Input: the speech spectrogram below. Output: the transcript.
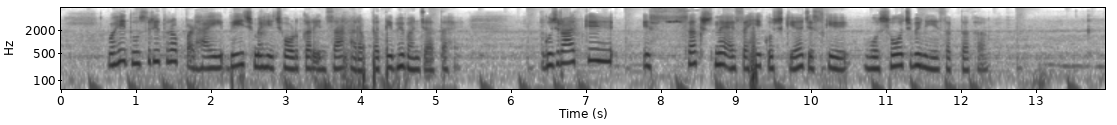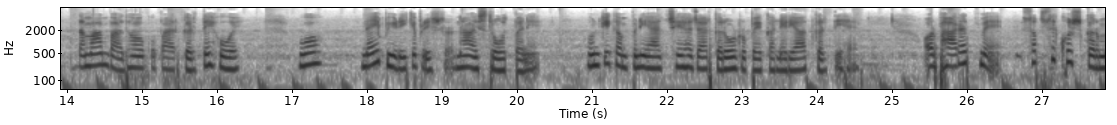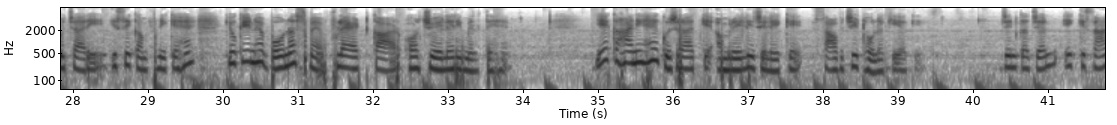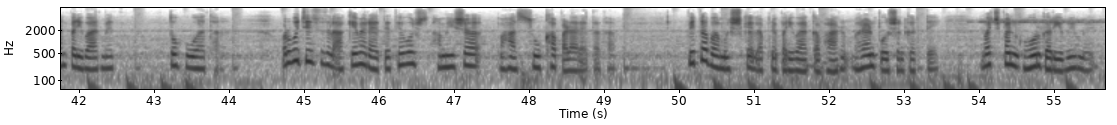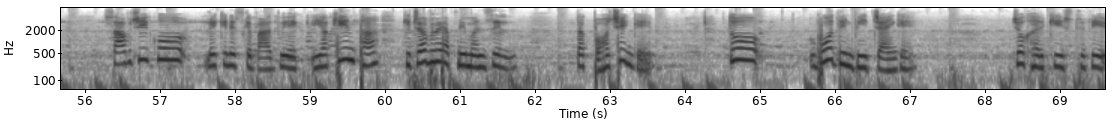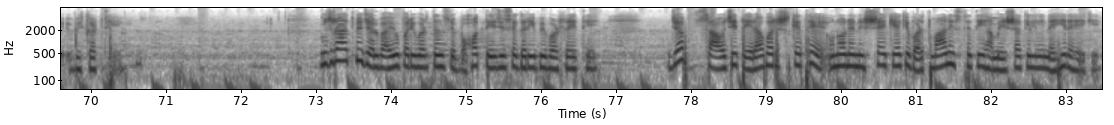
वहीं दूसरी तरफ़ पढ़ाई बीच में ही छोड़कर इंसान अरबपति भी बन जाता है। गुजरात के इस शख्स ने ऐसा ही कुछ किया जिसकी वो सोच भी नहीं सकता था। तमाम बाधाओं को पार करते हुए वो नई पीढ़ी के प्रेरणा स्रोत बने। उनकी कंपनी आज छः हज़ार करोड़ रुपए का निर्यात करती है। और भारत में सबसे खुश कर्मचारी इसी कंपनी के हैं, क्योंकि इन्हें बोनस में फ्लैट, कार और ज्वेलरी मिलते हैं। ये कहानी है गुजरात के अमरेली ज़िले के सावजी ढोलकिया की, जिनका जन्म एक किसान परिवार में तो हुआ था। और वो जिस इलाके में रहते थे, वो हमेशा वहाँ सूखा पड़ा रहता था। पिता मुश्किल अपने परिवार का भार, भरण पोषण करते। बचपन घोर गरीबी में। सावजी को, लेकिन इसके बाद भी एक यकीन था कि जब वे अपनी मंजिल तक पहुँचेंगे तो वो दिन बीत जाएँगे, जो घर की स्थिति विकट थी। गुजरात में जलवायु परिवर्तन से बहुत तेज़ी से गरीबी बढ़ रही थी। जब सावजी तेरह वर्ष के थे, उन्होंने निश्चय किया कि वर्तमान स्थिति हमेशा के लिए नहीं रहेगी।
